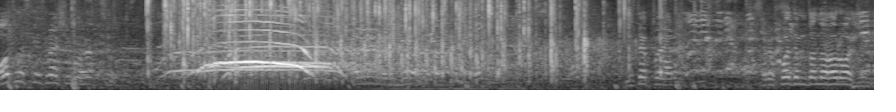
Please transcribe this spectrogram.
Оплески кращому гравцю. І тепер переходимо до нагородження.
